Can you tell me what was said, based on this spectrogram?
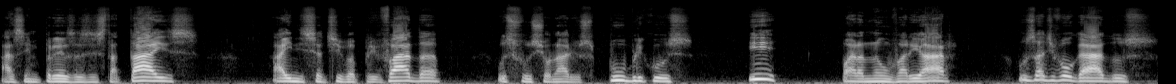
as empresas estatais, a iniciativa privada, os funcionários públicos e, para não variar, os advogados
